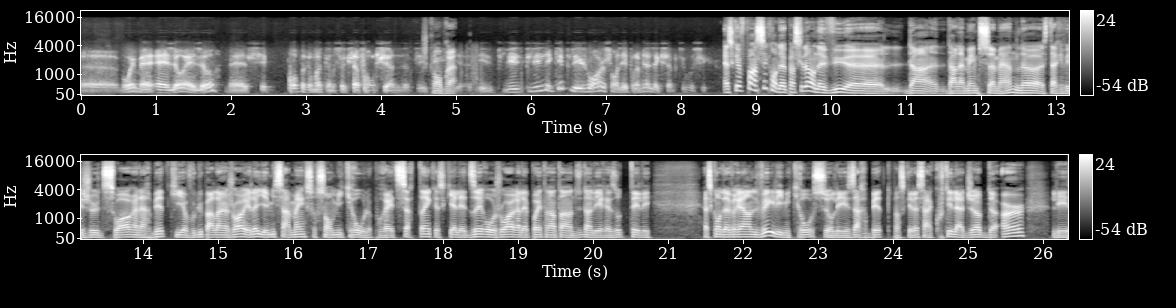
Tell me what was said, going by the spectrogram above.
euh, oui, mais elle est là, elle est là, mais c'est pas vraiment comme ça que ça fonctionne. je comprends. Euh, puis, les, puis, les, équipes, les joueurs sont les premiers à l'accepter aussi. Est-ce que vous pensez qu'on a... Parce que là, on a vu euh, dans, dans la même semaine, là, c'est arrivé jeudi soir, un arbitre qui a voulu parler à un joueur et là, il a mis sa main sur son micro là, pour être certain que ce qu'il allait dire aux joueurs allait pas être entendu dans les réseaux de télé. Est-ce qu'on devrait enlever les micros sur les arbitres? Parce que là, ça a coûté la job de un. Les,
